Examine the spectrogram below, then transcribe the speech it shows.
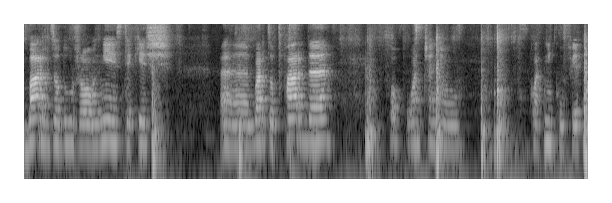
bardzo dużo, nie jest jakieś e, bardzo twarde. Po połączeniu składników jedną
